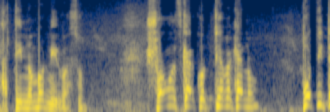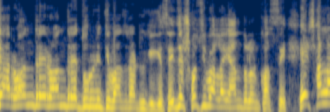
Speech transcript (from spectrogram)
আর তিন নম্বর নির্বাচন। সংস্কার করতে হবে কেন? প্রতিটা রন্ধ্রে রন্ধ্রে দুর্নীতিবাজরা ঢুকে গেছে। এই যে সচিবালয় আন্দোলন করছে এই শালা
